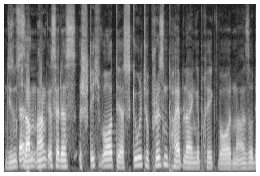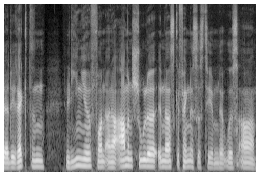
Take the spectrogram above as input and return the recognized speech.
In diesem Zusammenhang ist ja das Stichwort der School-to-Prison-Pipeline geprägt worden, also der direkten Linie von einer armen Schule in das Gefängnissystem der USA.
